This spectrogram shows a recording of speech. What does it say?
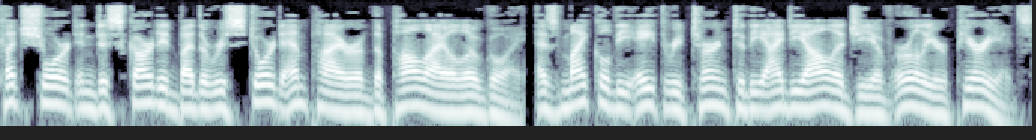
cut short and discarded by the restored empire of the Palaiologoi, as Michael VIII returned to the ideology of earlier periods.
